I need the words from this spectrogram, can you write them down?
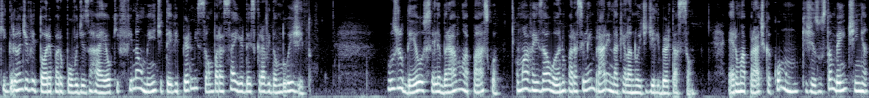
Que grande vitória para o povo de Israel que finalmente teve permissão para sair da escravidão do Egito. Os judeus celebravam a Páscoa uma vez ao ano para se lembrarem daquela noite de libertação. Era uma prática comum que Jesus também tinha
